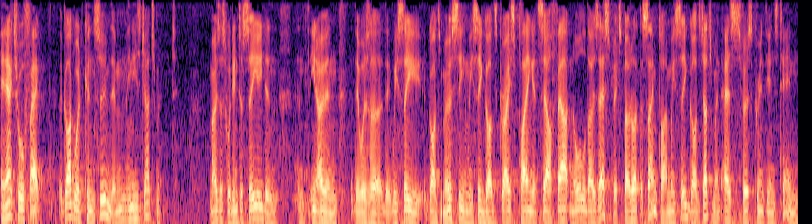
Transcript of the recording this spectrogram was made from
In actual fact, God would consume them in his judgment. Moses would intercede and and you know, and there was a we see God's mercy and we see God's grace playing itself out in all of those aspects, but at the same time we see God's judgment, as 1 Corinthians 10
